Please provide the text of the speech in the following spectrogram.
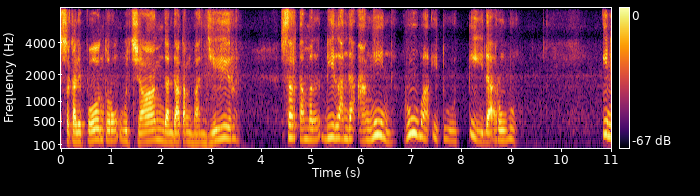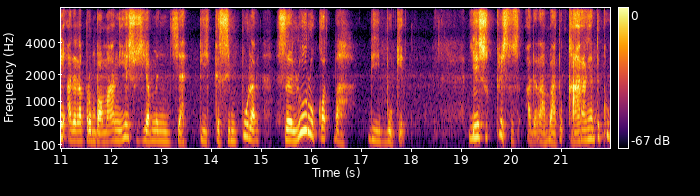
Sekalipun turun hujan dan datang banjir, serta dilanda angin, rumah itu tidak rubuh ini adalah perumpamaan Yesus yang menjadi kesimpulan seluruh khotbah di bukit. Yesus Kristus adalah batu karang yang teguh.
